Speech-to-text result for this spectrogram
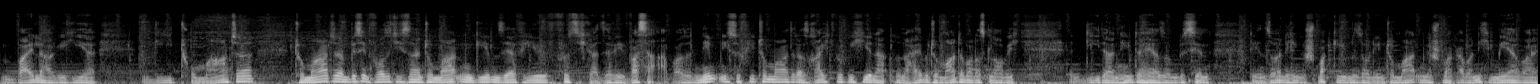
Beilage hier die Tomate. Tomate, ein bisschen vorsichtig sein, Tomaten geben sehr viel Flüssigkeit, sehr viel Wasser ab. Also nehmt nicht so viel Tomate, das reicht wirklich hier, so eine halbe Tomate war das, glaube ich, die dann hinterher so ein bisschen den säuerlichen Geschmack geben soll, den Tomatengeschmack, aber nicht mehr, weil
